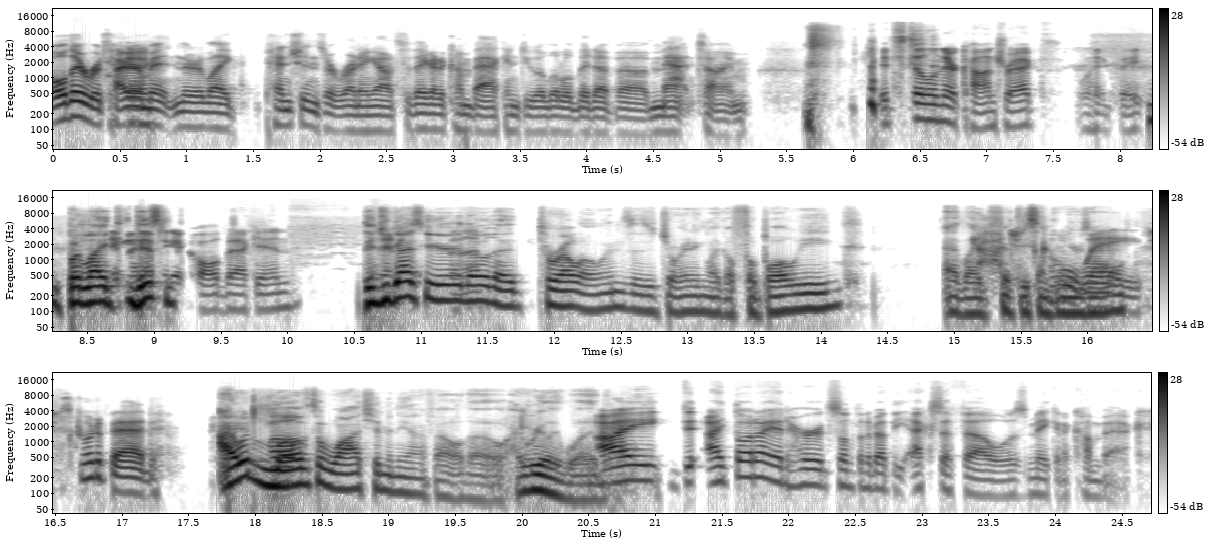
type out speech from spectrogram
All their retirement and their like pensions are running out, so they got to come back and do a little bit of uh, mat time. It's still in their contract. Like they, But they like might have this, to get called back in. did you guys hear uh, though that Terrell Owens is joining like a football league at like 50 something years away. old? Just go to bed. I would Well- love to watch him in the NFL though. I really would. I I thought I had heard something about the XFL was making a comeback.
